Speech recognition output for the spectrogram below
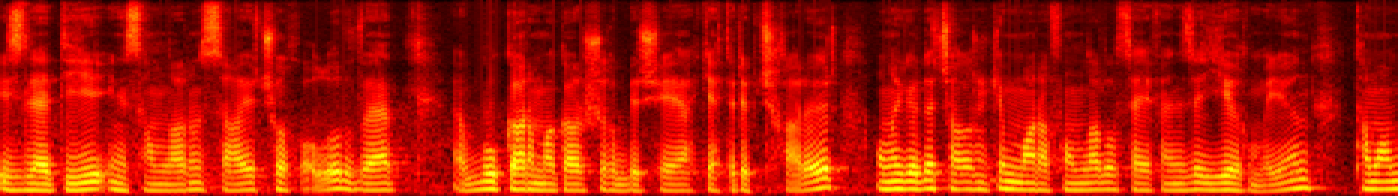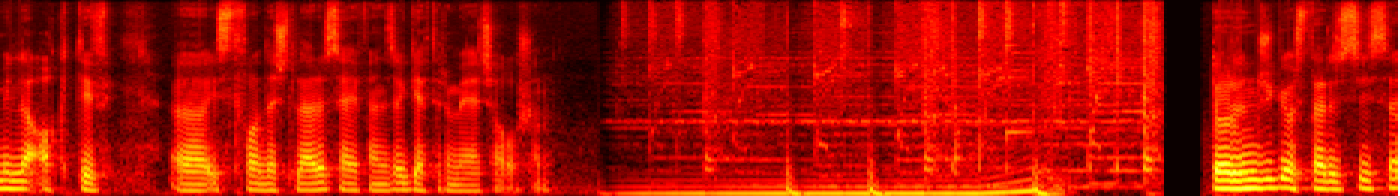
izlədiyi insanların sayı çox olur və e, bu qarmaqarışıq bir şeyə gətirib çıxarır. Ona görə də çalışın ki, marafonlarla səhifənizə yığmayın. Tamamilə aktiv e, istifadəçiləri səhifənizə gətirməyə çalışın. Dördüncü göstəricisi isə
